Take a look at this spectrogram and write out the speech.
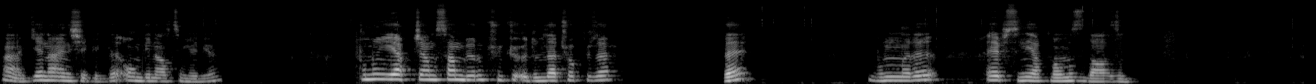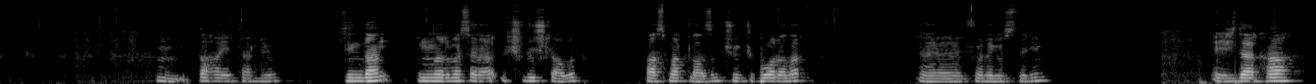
Ha, gene aynı şekilde 10.000 altın veriyor. Bunu yapacağımı sanmıyorum çünkü ödüller çok güzel. Ve bunları hepsini yapmamız lazım. Hmm, daha yeterli yok. Zindan bunları mesela üçlü üçlü alıp basmak lazım. Çünkü bu aralar eee, şöyle göstereyim. Ejderha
